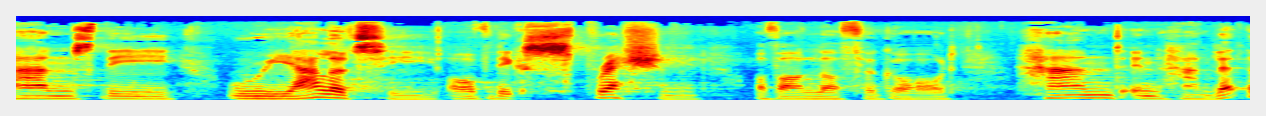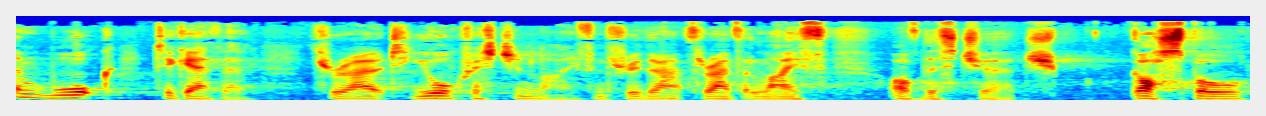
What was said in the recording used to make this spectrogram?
and the reality of the expression of our love for God hand in hand. Let them walk together throughout your Christian life and throughout, throughout the life of this church. Gospel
